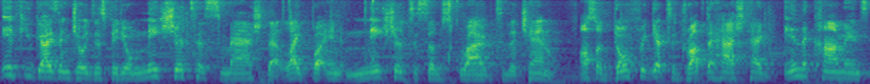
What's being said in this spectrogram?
if you guys enjoyed this video, make sure to smash that like button. Make sure to subscribe to the channel. Also, don't forget to drop the hashtag in the comments,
